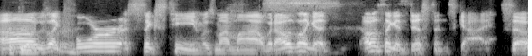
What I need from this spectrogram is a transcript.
Uh, it was like four sixteen was my mile, but I was like a I was like a distance guy. So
